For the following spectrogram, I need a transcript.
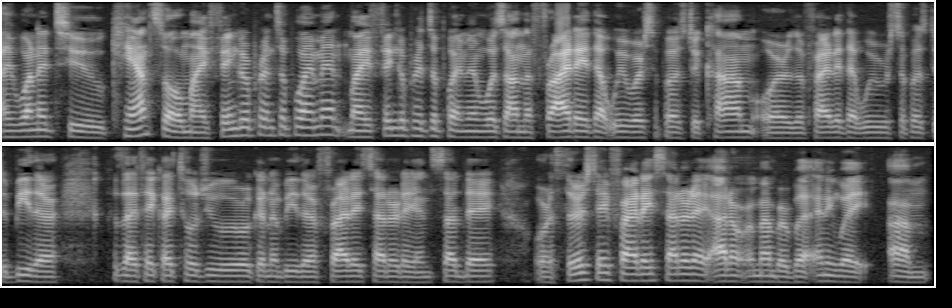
I wanted to cancel my fingerprints appointment. My fingerprints appointment was on the Friday that we were supposed to come, or the Friday that we were supposed to be there, because I think I told you we were going to be there Friday, Saturday, and Sunday, or Thursday, Friday, Saturday. I don't remember, but anyway, um,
